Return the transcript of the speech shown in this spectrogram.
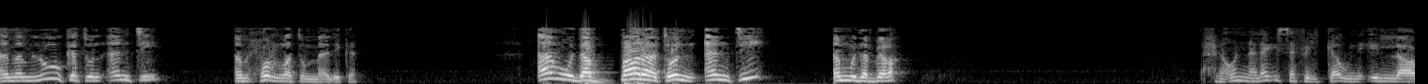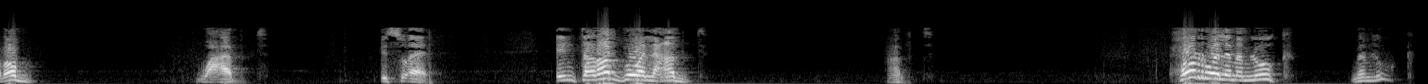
أمملوكة أنت أم حرة مالكة أمدبرة أنت أم مدبرة؟ إحنا قلنا ليس في الكون إلا رب وعبد. السؤال أنت رب ولا عبد؟ عبد. حر ولا مملوك؟ مملوك.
